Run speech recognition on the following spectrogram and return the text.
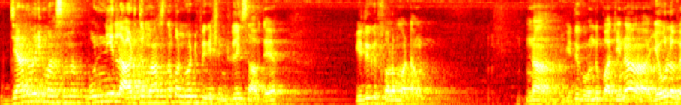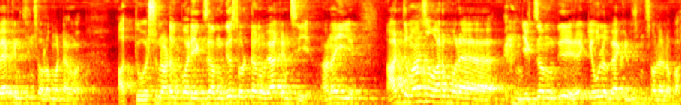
ஜனவரி மாதம் தான் ஒன்றும் இல்லை அடுத்த மாதம் தான் நோட்டிஃபிகேஷன் ரிலீஸ் ஆகுது. இதுக்கு சொல்ல மாட்டாங்க. நான் இதுக்கு வந்து பார்த்தீங்கன்னா எவ்வளோ வேக்கன்சின்னு சொல்ல மாட்டாங்க. பத்து வருஷம் நடக்க போகிற எக்ஸாமுக்கு சொல்லிட்டாங்க வேக்கன்சி ஆனால் அடுத்த மாதம் வரப்போகிற எக்ஸாமுக்கு எவ்வளோ வேக்கன்சின்னு சொல்லலைப்பா.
